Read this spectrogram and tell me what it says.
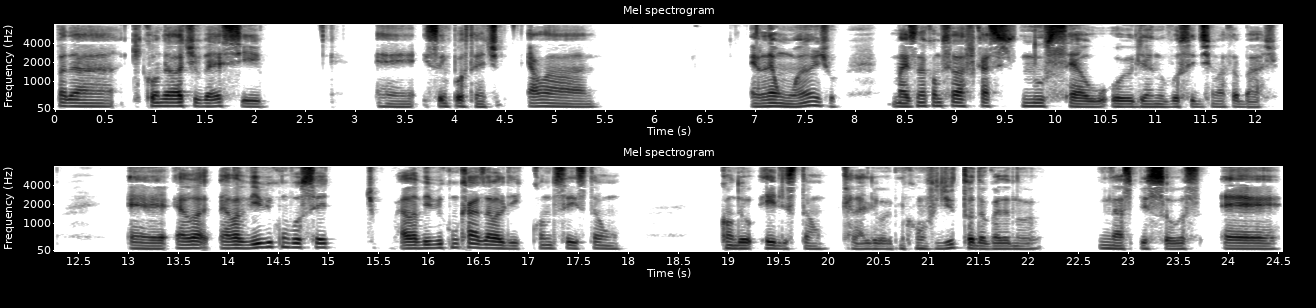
Para que quando ela tivesse é, isso é importante. Ela ela é um anjo, mas não é como se ela ficasse no céu olhando você de cima para baixo. É, ela ela vive com você, tipo, ela vive com o casal ali quando vocês estão quando eles estão. Caralho, eu me confundi todo agora no, nas pessoas. É.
